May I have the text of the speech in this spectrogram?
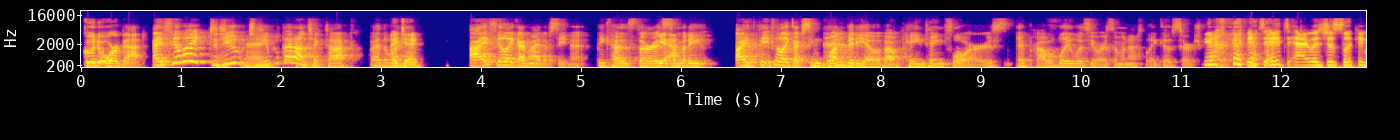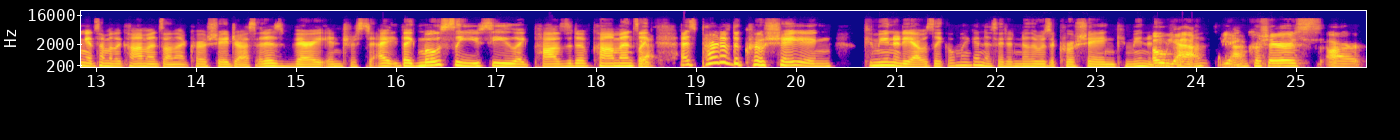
good or bad I feel like did you did you put that on TikTok by the way? i did I feel like I might have seen it because there is Yeah. somebody. I thi- feel like I've seen one video about painting floors. It probably was yours. I'm gonna have to like go search. For yeah it. it's it's I was just looking at some of the comments on that crochet dress. It is very interesting. I like mostly you see like positive comments. Like as part of the crocheting community, I was like, oh my goodness, I didn't know there was a crocheting community. oh yeah yeah crocheters are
